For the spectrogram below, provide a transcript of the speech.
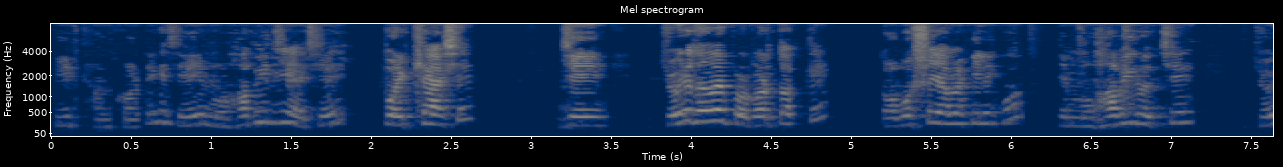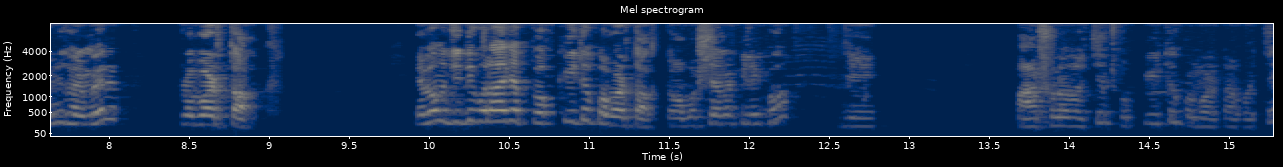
তীর্থাঙ্কর, ঠিক আছে? এই মহাবীর যে আছে, পরীক্ষা আসে যে জৈন ধর্মের প্রবর্তককে, তো অবশ্যই আমরা কি লিখব? যে মহাবীর হচ্ছে জৈন ধর্মের প্রবর্তক। এবং যদি বলা হয় যে প্রকৃত প্রবর্তক, তো অবশ্যই আমরা কি লিখব? যে পার্শ্বনাথ হচ্ছে প্রকৃত প্রবর্তক হচ্ছে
